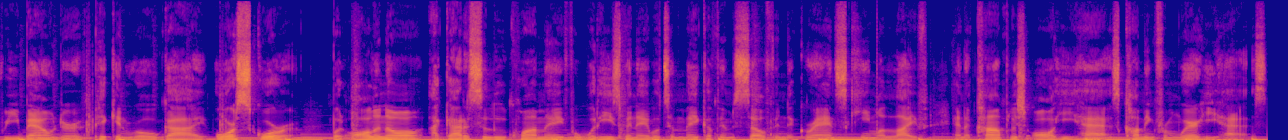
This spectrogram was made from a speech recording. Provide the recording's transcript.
rebounder, pick and roll guy, or scorer. But all in all, I gotta salute Kwame for what he's been able to make of himself in the grand scheme of life and accomplish all he has coming from where he has.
